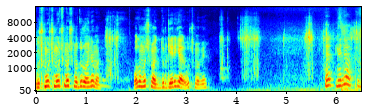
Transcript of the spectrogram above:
Uçma uçma uçma uçma dur oynama. Oğlum uçma dur geri gel uçma bir. Evet nereye attın?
